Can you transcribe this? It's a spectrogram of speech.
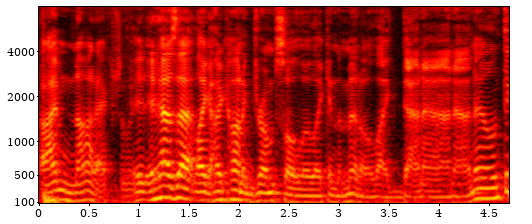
I'm not actually. It, it has that like iconic drum solo, like in the middle, like da na na na, da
